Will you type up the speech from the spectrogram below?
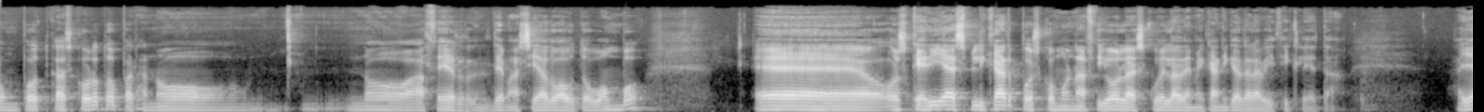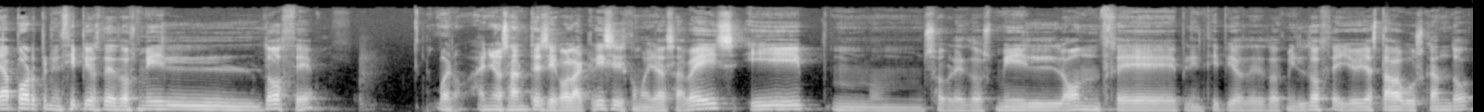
un podcast corto para no, no hacer demasiado autobombo, eh, os quería explicar pues cómo nació la Escuela de Mecánica de la Bicicleta. Allá por principios de 2012, bueno, años antes llegó la crisis, como ya sabéis, y mm, sobre 2011, principios de 2012, yo ya estaba buscando,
